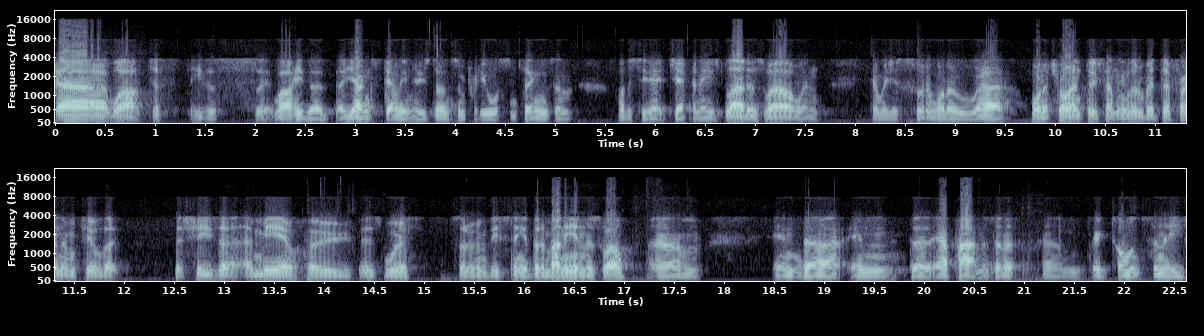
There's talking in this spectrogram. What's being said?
Uh, well, just he's a well, he's a, a young stallion who's done some pretty awesome things, and obviously that Japanese blood as well, and and we just sort of want to uh, want to try and do something a little bit different and feel that that she's a, a mare who is worth sort of investing a bit of money in as well. Um, and uh, and the, our partners in it, um, Greg Tomlinson, he's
